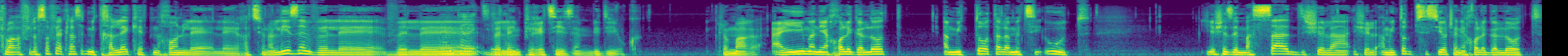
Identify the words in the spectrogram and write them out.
כלומר, הפילוסופיה הקלאסית מתחלקת, נכון, ל... לרציונליזם ול... ול... ולאמפיריציזם, בדיוק. כלומר, האם אני יכול לגלות אמיתות על המציאות? יש איזה מסד של, ה... של אמיתות בסיסיות שאני יכול לגלות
